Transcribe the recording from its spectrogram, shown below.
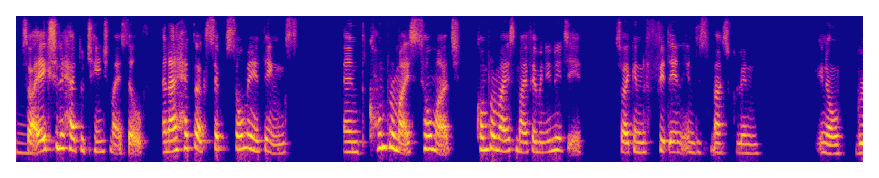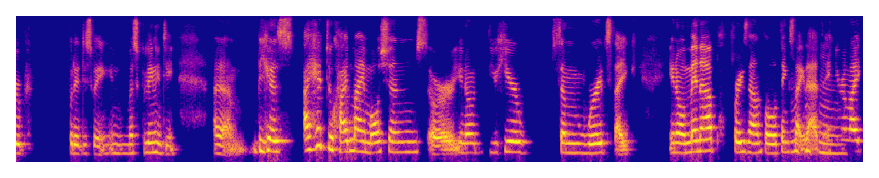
Mm. so i actually had to change myself and i had to accept so many things and compromise so much compromise my femininity so i can fit in in this masculine you know group put it this way in masculinity um, because i had to hide my emotions or you know you hear some words like you know men up for example things like mm-hmm. that and mm-hmm. you're like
